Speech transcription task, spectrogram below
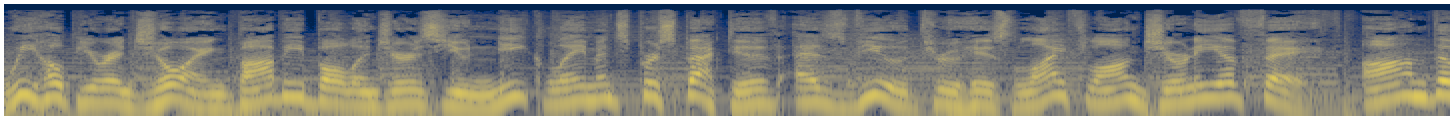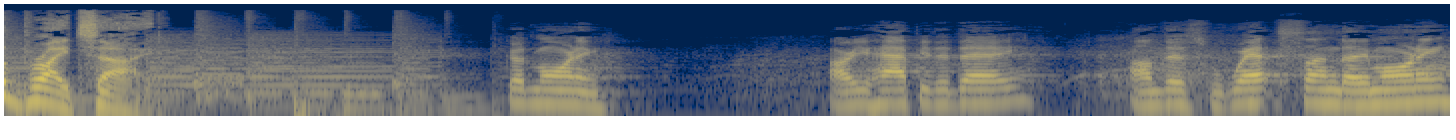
We hope you're enjoying Bobby Bollinger's unique layman's perspective as viewed through his lifelong journey of faith on the bright side. Good morning. Are you happy today on this wet Sunday morning?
